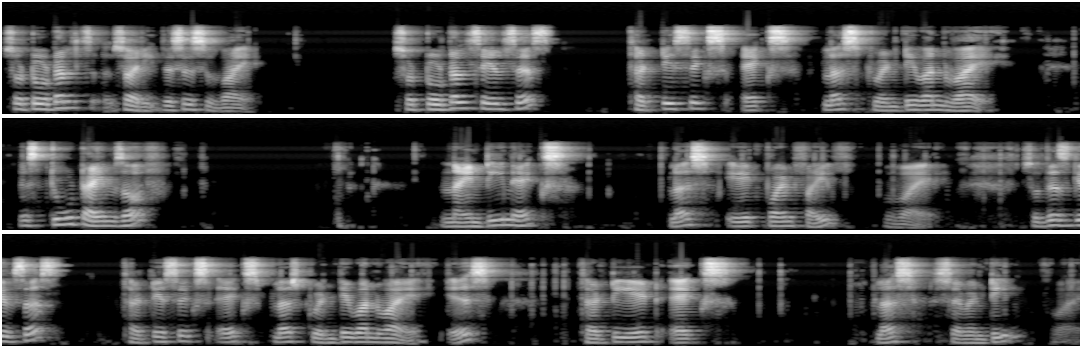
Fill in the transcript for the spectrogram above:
So total, sorry, this is y. So total sales is 36x plus 21y is 2 times of 19x plus 8.5y. So this gives us 36x plus 21y is 38x plus 17y.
